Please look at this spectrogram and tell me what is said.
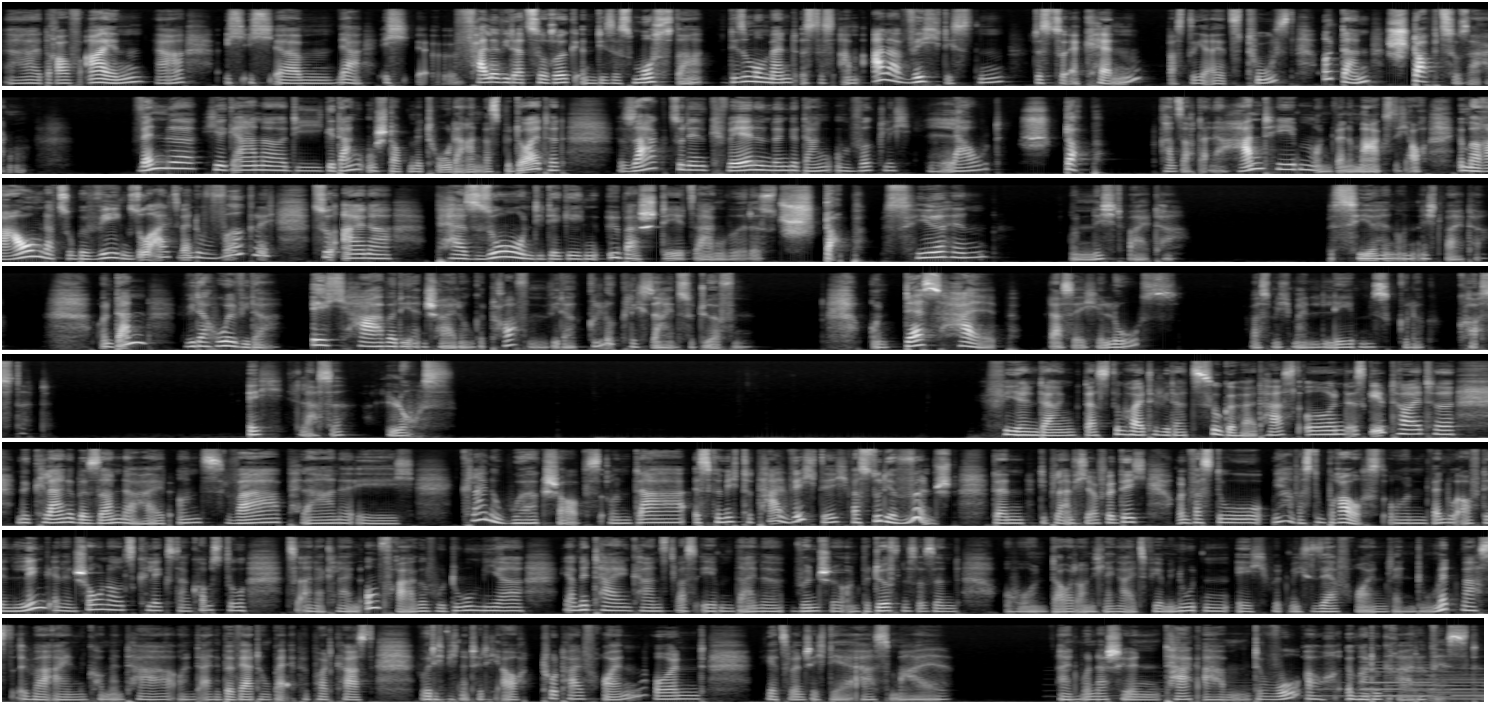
äh, drauf ein, ja, ich, ich, ähm, ja, ich äh, falle wieder zurück in dieses Muster. In diesem Moment ist es am allerwichtigsten, das zu erkennen, was du ja jetzt tust, und dann Stopp zu sagen. Wende hier gerne die Gedankenstopp-Methode an. Das bedeutet, sag zu den quälenden Gedanken wirklich laut Stopp. Du kannst auch deine Hand heben und wenn du magst, dich auch im Raum dazu bewegen, so als wenn du wirklich zu einer Person, die dir gegenübersteht, sagen würdest, Stopp, bis hierhin und nicht weiter. Bis hierhin und nicht weiter. Und dann wiederhol wieder, ich habe die Entscheidung getroffen, wieder glücklich sein zu dürfen. Und deshalb lasse ich los, was mich mein Lebensglück kostet. Ich lasse los. Vielen Dank, dass du heute wieder zugehört hast. Und es gibt heute eine kleine Besonderheit. Und zwar plane ich kleine Workshops und da ist für mich total wichtig, was du dir wünschst, denn die plane ich ja für dich und was du ja, was du brauchst und wenn du auf den Link in den Show Notes klickst, dann kommst du zu einer kleinen Umfrage, wo du mir ja mitteilen kannst, was eben deine Wünsche und Bedürfnisse sind und dauert auch nicht länger als vier Minuten. Ich würde mich sehr freuen, wenn du mitmachst über einen Kommentar und eine Bewertung bei Apple Podcast. Würde ich mich natürlich auch total freuen. Und jetzt wünsche ich dir erstmal einen wunderschönen Tagabend, wo auch immer du gerade bist.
